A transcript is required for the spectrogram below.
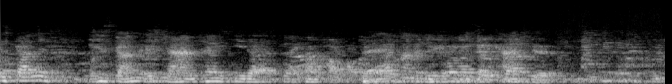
His gun, his gun is jammed. Can you see the icon pop up there? You can catch it.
